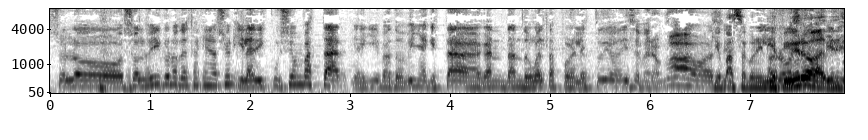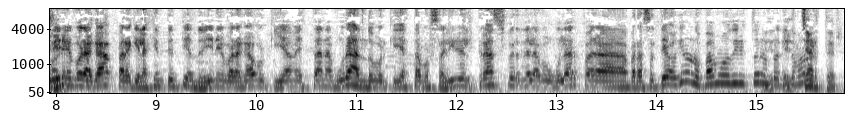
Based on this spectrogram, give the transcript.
Son los, son los íconos de esta generación y la discusión va a estar, y aquí Pato Piña que está dando vueltas por el estudio me dice, pero ¿cómo? ¿Qué Así. pasa con Elías Figueroa? Viene, viene por acá, para que la gente entienda, viene por acá porque ya me están apurando, porque ya está por salir el transfer de la Popular para, para Santiago. ¿Qué no nos vamos, director, un El, ratito el más? charter.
